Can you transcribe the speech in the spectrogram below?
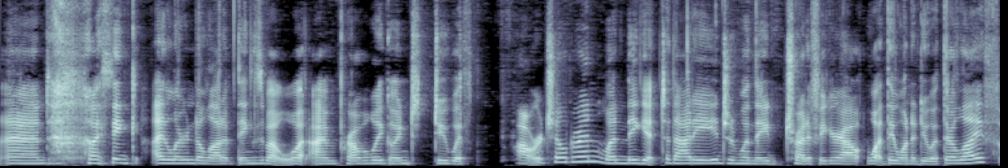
And I think I learned a lot of things about what I'm probably going to do with our children when they get to that age and when they try to figure out what they want to do with their life.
